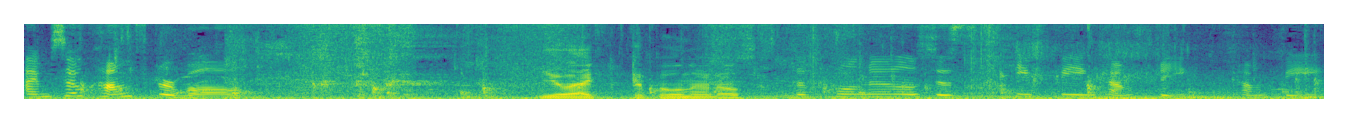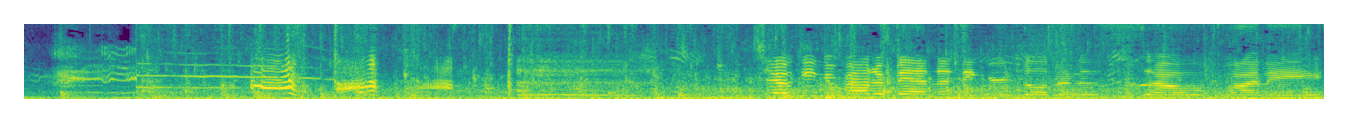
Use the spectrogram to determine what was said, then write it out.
I'm so comfortable. You like the pool noodles? The pool noodles just keep being comfy, comfy. Joking about abandoning your children is so funny.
